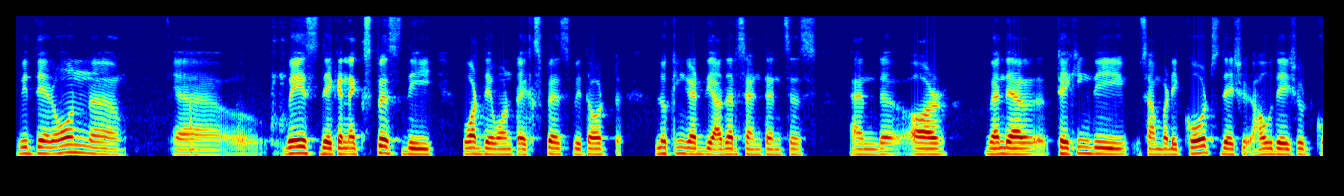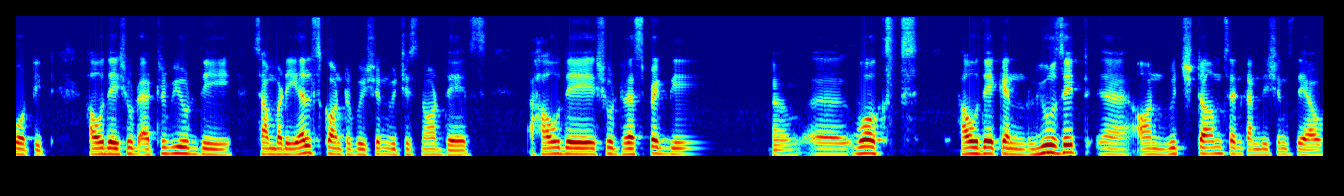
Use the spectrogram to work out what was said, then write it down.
with their own uh, uh, ways they can express the what they want to express without looking at the other sentences and uh, or when they are taking the somebody quotes they should how they should quote it how they should attribute the somebody else contribution which is not theirs how they should respect the um, uh, works how they can use it uh, on which terms and conditions they have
